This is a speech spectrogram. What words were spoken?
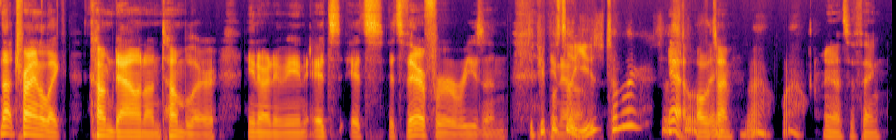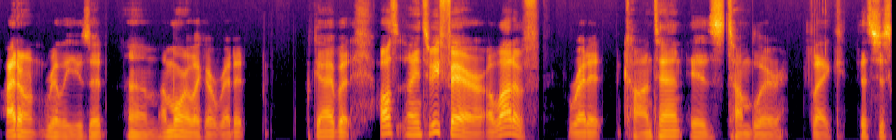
not trying to like come down on Tumblr. You know what I mean? It's it's it's there for a reason. Do people you still use Tumblr? Yeah, all the thing? time. Wow, wow. Yeah, it's a thing. I don't really use it. Um, I'm more like a Reddit guy, but also, I mean, to be fair, a lot of Reddit content is Tumblr, like that's just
